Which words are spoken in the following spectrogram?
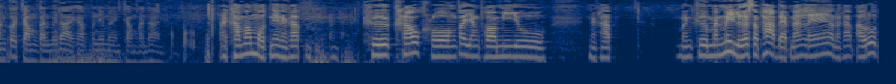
ันก็จำกันไม่ได้ครับวันนี้มันยังจำกันได้คำว่าหมดนี่นะครับ คือเคล้าโครงก็ยังพอมีอยู่นะครับ มันคือมันไม่เหลือสภาพแบบนั้นแล้วนะครับ เอารูป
